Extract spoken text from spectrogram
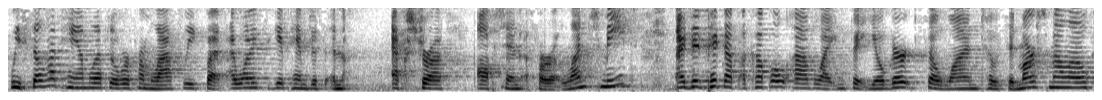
We still have ham left over from last week, but I wanted to give him just an extra option for lunch meat. I did pick up a couple of light and fit yogurts, so one toasted marshmallow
